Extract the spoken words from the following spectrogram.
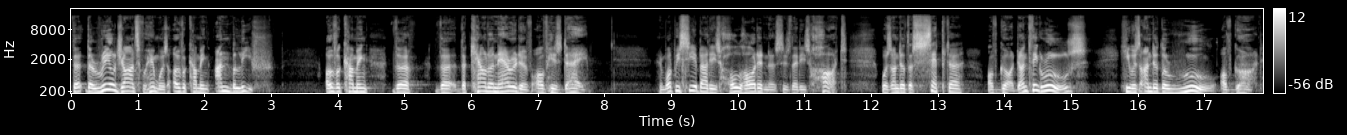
the, the real giants for him was overcoming unbelief, overcoming the, the, the counter narrative of his day. And what we see about his wholeheartedness is that his heart was under the scepter of God. Don't think rules, he was under the rule of God,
